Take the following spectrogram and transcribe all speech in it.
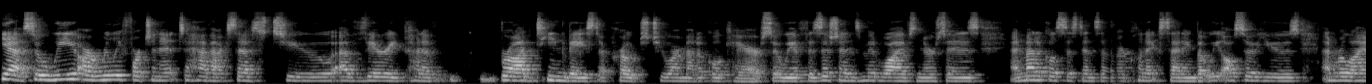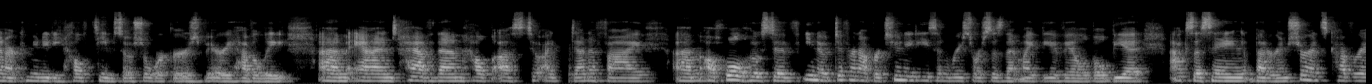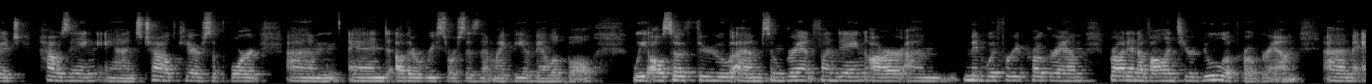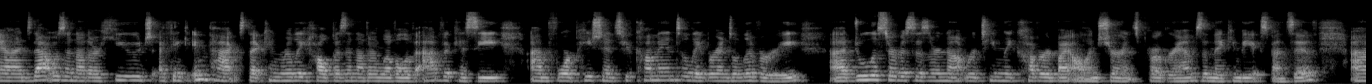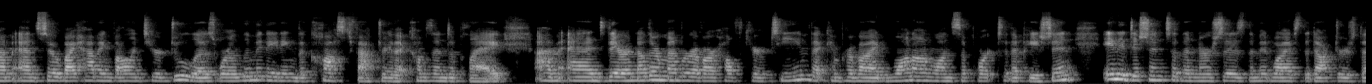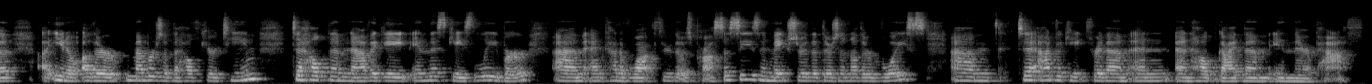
Yeah, so we are really fortunate to have access to a very kind of broad team based approach to our medical care. So we have physicians, midwives, nurses, and medical assistants in our clinic setting, but we also use and rely on our community health team social workers very heavily um, and have them help us to identify um, a whole host of you know different opportunities and resources that might be available, be it accessing better insurance coverage, housing and childcare support, um, and other resources that might be available. We also through um, some grant funding. Our um, midwifery program brought in a volunteer doula program. Um, and that was another huge, I think, impact that can really help as another level of advocacy um, for patients who come into labor and delivery. Uh, doula services are not routinely covered by all insurance programs and they can be expensive. Um, and so by having volunteer doulas, we're eliminating the cost factor that comes into play. Um, and they're another member of our healthcare team that can provide one on one support to the patient, in addition to the nurses, the midwives, the doctors, the uh, you know other members of the healthcare team to help them navigate, in this case, labor, um, and kind of walk through those processes and make sure that there's another voice um, to advocate for them and and help guide them in their path.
